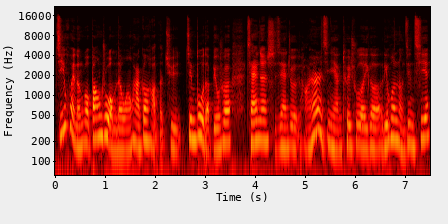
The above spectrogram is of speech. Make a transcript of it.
机会能够帮助我们的文化更好的去进步的。比如说前一段时间，就好像是今年推出了一个离婚冷静期。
